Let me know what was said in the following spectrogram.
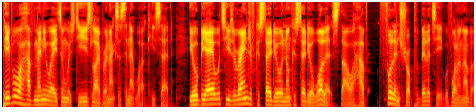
People will have many ways in which to use Libra and access the network, he said. You will be able to use a range of custodial and non custodial wallets that will have full interoperability with one another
